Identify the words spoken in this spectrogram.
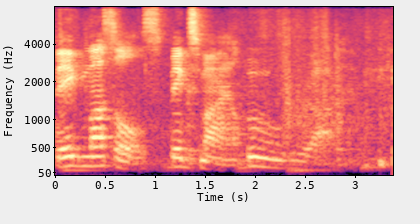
big muscles, big smile. Hoorah.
